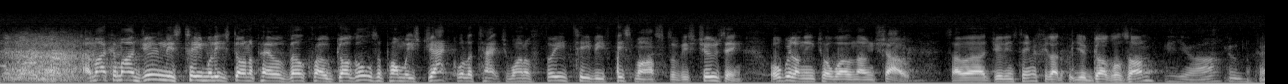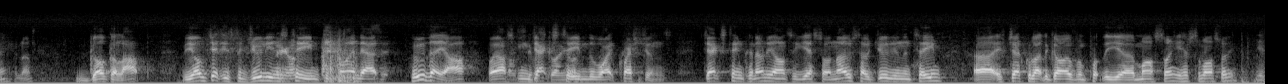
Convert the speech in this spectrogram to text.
At my command, Julian and his team will each don a pair of Velcro goggles, upon which Jack will attach one of three TV face masks of his choosing, all belonging to a well-known show. So, uh, Julian's team, if you'd like to put your goggles on. Here you are. Okay. Hello. Goggle up. The object is for Julian's team to find out who they are by asking Jack's team on. the right questions. Jack's team can only answer yes or no, so Julian and team, uh, if Jack would like to go over and put the uh, mask on, you have some mask ready? Yeah.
